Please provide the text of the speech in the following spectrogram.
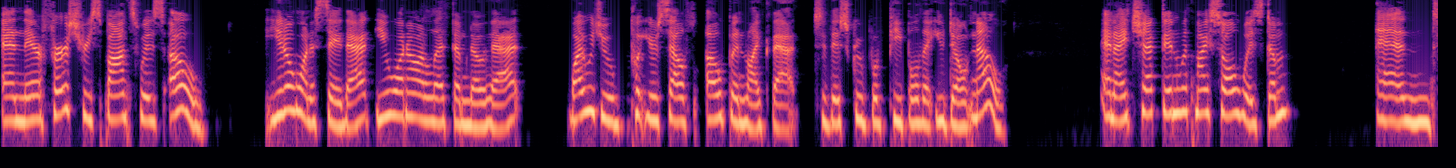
and their first response was, Oh, you don't want to say that. You want to let them know that. Why would you put yourself open like that to this group of people that you don't know? And I checked in with my soul wisdom and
